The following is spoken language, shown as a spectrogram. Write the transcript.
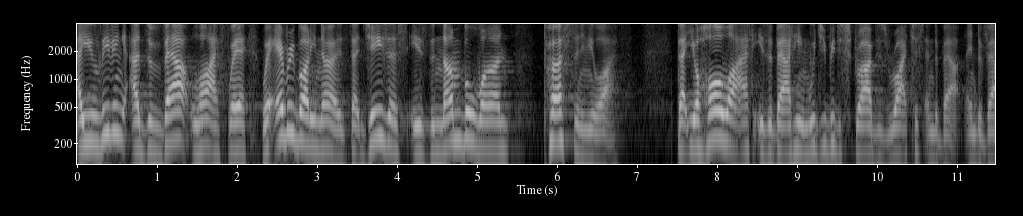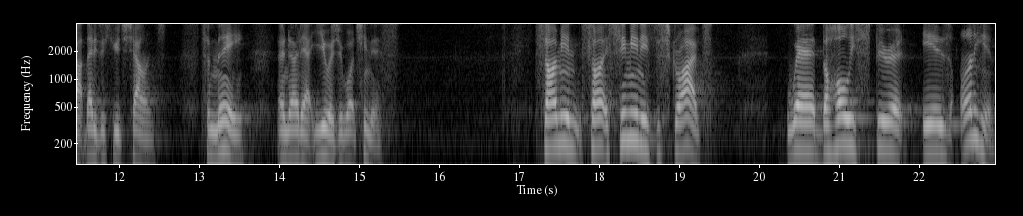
Are you living a devout life where, where everybody knows that Jesus is the number one person in your life? That your whole life is about Him? Would you be described as righteous and devout? And devout, that is a huge challenge for me, and no doubt you as you're watching this. Simeon, Simeon is described where the Holy Spirit is on him.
